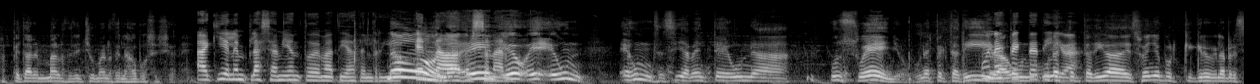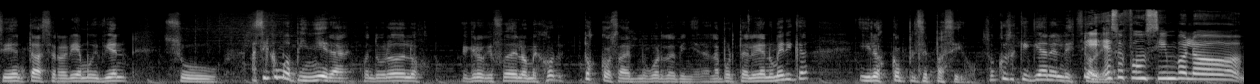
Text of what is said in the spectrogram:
respetaran más los derechos humanos de las oposiciones. Aquí el emplazamiento de Matías del Río no, es nada personal. Es, un, es un sencillamente una, un sueño, una expectativa, una expectativa. una expectativa de sueño porque creo que la presidenta cerraría muy bien su... Así como Piñera, cuando habló de los, que creo que fue de lo mejor, dos cosas me acuerdo de Piñera, la portabilidad numérica y los cómplices pasivos. Son cosas que quedan en la historia. Sí, eso fue un símbolo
